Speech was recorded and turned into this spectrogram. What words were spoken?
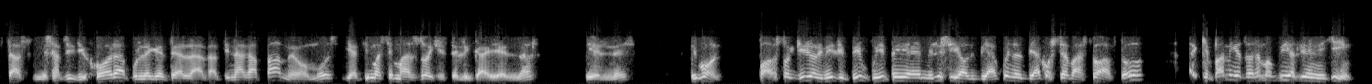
φτάσουμε σε αυτή τη χώρα που λέγεται Ελλάδα. Την αγαπάμε όμως γιατί είμαστε μαζόχες τελικά οι Έλληνες. Οι Έλληνες. Λοιπόν, πάω στον κύριο Δημήτρη Πιν που είπε, ε, μιλούσε για Ολυμπιακό, είναι Ολυμπιακός σεβαστό αυτό και πάμε για το θέμα που για την εθνική.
